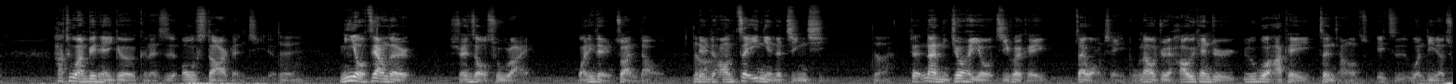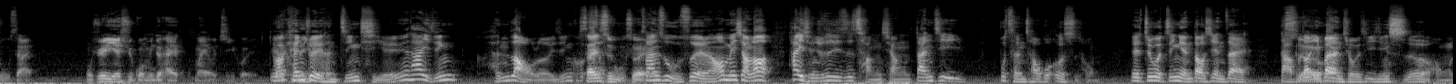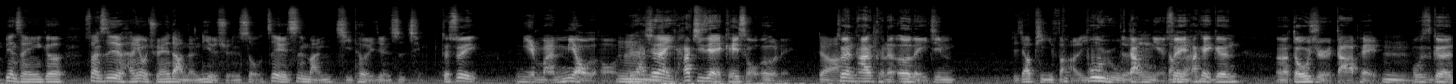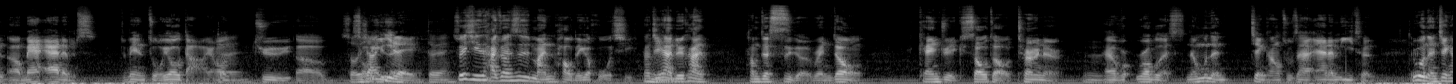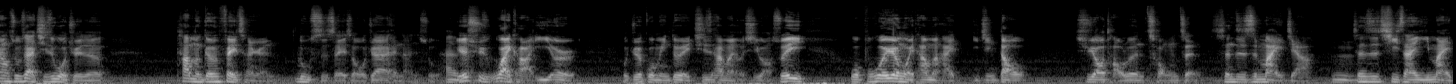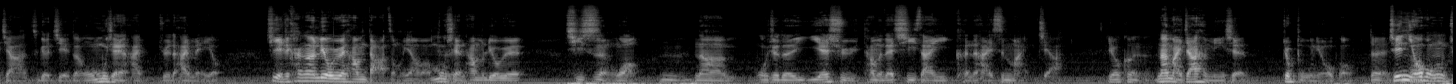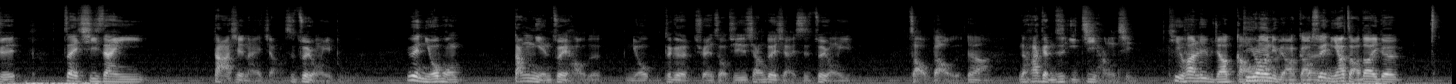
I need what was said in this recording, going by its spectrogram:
他突然变成一个可能是 All Star 等级的。对，你有这样的选手出来，哇，你等于赚到了，对，好像这一年的惊喜。对，对，那你就很有机会可以再往前一步。那我觉得 Howie Kendrick 如果他可以正常一直稳定的出赛，我觉得也许国民队还蛮有机会。对啊，Kendrick 很惊奇耶，因为他已经。很老了，已经三十五岁，三十五岁了。然后没想到他以前就是一支长枪，单季不曾超过二十轰。哎，结果今年到现在打不到一半的球季已经十二轰了，变成一个算是很有全垒打能力的选手，这也是蛮奇特的一件事情。对，所以也蛮妙的哈，因为他现在他其实也可以守二垒，对啊，虽然他可能二垒已经比较疲乏了，不如当年，所以他可以跟呃 Dozier 搭配，嗯，或是跟呃 Matt Adams 就变成左右打，然后去呃守一下一垒，对，所以其实还算是蛮好的一个活棋。那接下来就看他们这四个 Rendon、Kendrick、Soto、Turner，还有 Robles 能不能健康出赛，Adam Eaton。如果能健康出赛，其实我觉得他们跟费城人鹿死谁手，我觉得还很。难说。也许外卡一二，我觉得国民队其实还蛮有希望，所以我不会认为他们还已经到需要讨论重整，甚至是卖家，嗯，甚至七三一卖家这个阶段。我目前还觉得还没有。其实也就看看六月他们打怎么样吧。目前他们六月气势很旺，嗯，那我觉得也许他们在七三一可能还是买家，有可能。那买家很明显。就补牛棚，对，其实牛棚觉得在七三一大线来讲是最容易补的，因为牛棚当年最好的牛这个选手，其实相对起来是最容易找到的，对啊，那他可能是一季行情，替换率比较高，替换率比较高，所以你要找到一个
